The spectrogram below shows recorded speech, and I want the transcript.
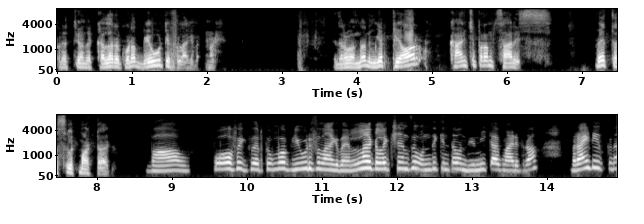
ಪ್ರತಿಯೊಂದು ಕಲರ್ ಕೂಡ ಬ್ಯೂಟಿಫುಲ್ ಆಗಿದೆ ನೋಡಿ. ಇದರ ಒಂದು ನಿಮಗೆ pure Kanchipuram saris with silk mart tag wow perfect sir ತುಂಬಾ ಬ್ಯೂಟಿಫುಲ್ ಆಗಿದೆ. ಎಲ್ಲ ಕಲೆಕ್ಷನ್ಸ್ ಒಂದಕ್ಕಿಂತ ಒಂದು ಯುನೀಕ್ ಆಗಿ ಮಾಡಿದ್ರ ವೆರೈಟೀಸ್ ಕೂಡ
